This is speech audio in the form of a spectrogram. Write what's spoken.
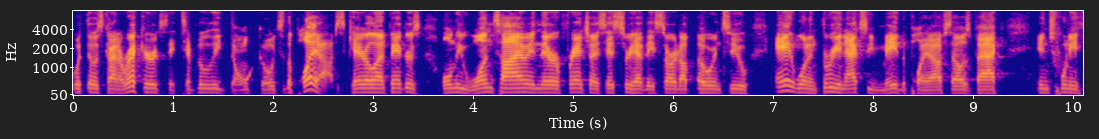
with those kind of records. They typically don't go to the playoffs. Carolina Panthers only one time in their franchise history have they started off 0 and 2 and 1 and 3 and actually made the playoffs. That was back in 20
